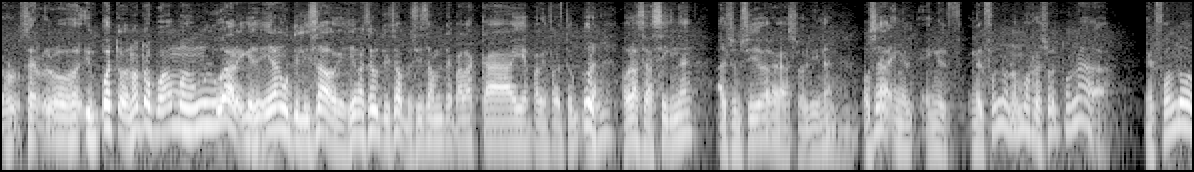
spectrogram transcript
los impuestos que nosotros pagamos en un lugar y que eran utilizados, que iban a ser utilizados precisamente para las calles, para la infraestructura, ahora se asignan al subsidio de la gasolina. O sea, en el, en, el, fondo no hemos resuelto nada. En el fondo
